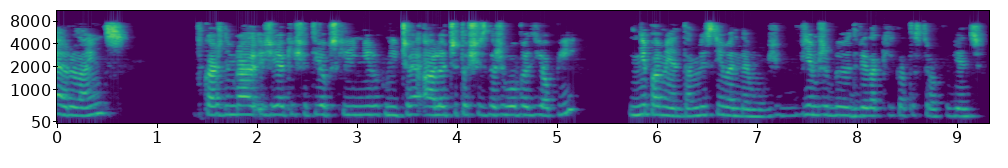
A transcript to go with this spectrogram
Airlines. W każdym razie jakieś etiopskie linie lotnicze, ale czy to się zdarzyło w Etiopii? Nie pamiętam, więc nie będę mówić. Wiem, że były dwie takie katastrofy, więc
